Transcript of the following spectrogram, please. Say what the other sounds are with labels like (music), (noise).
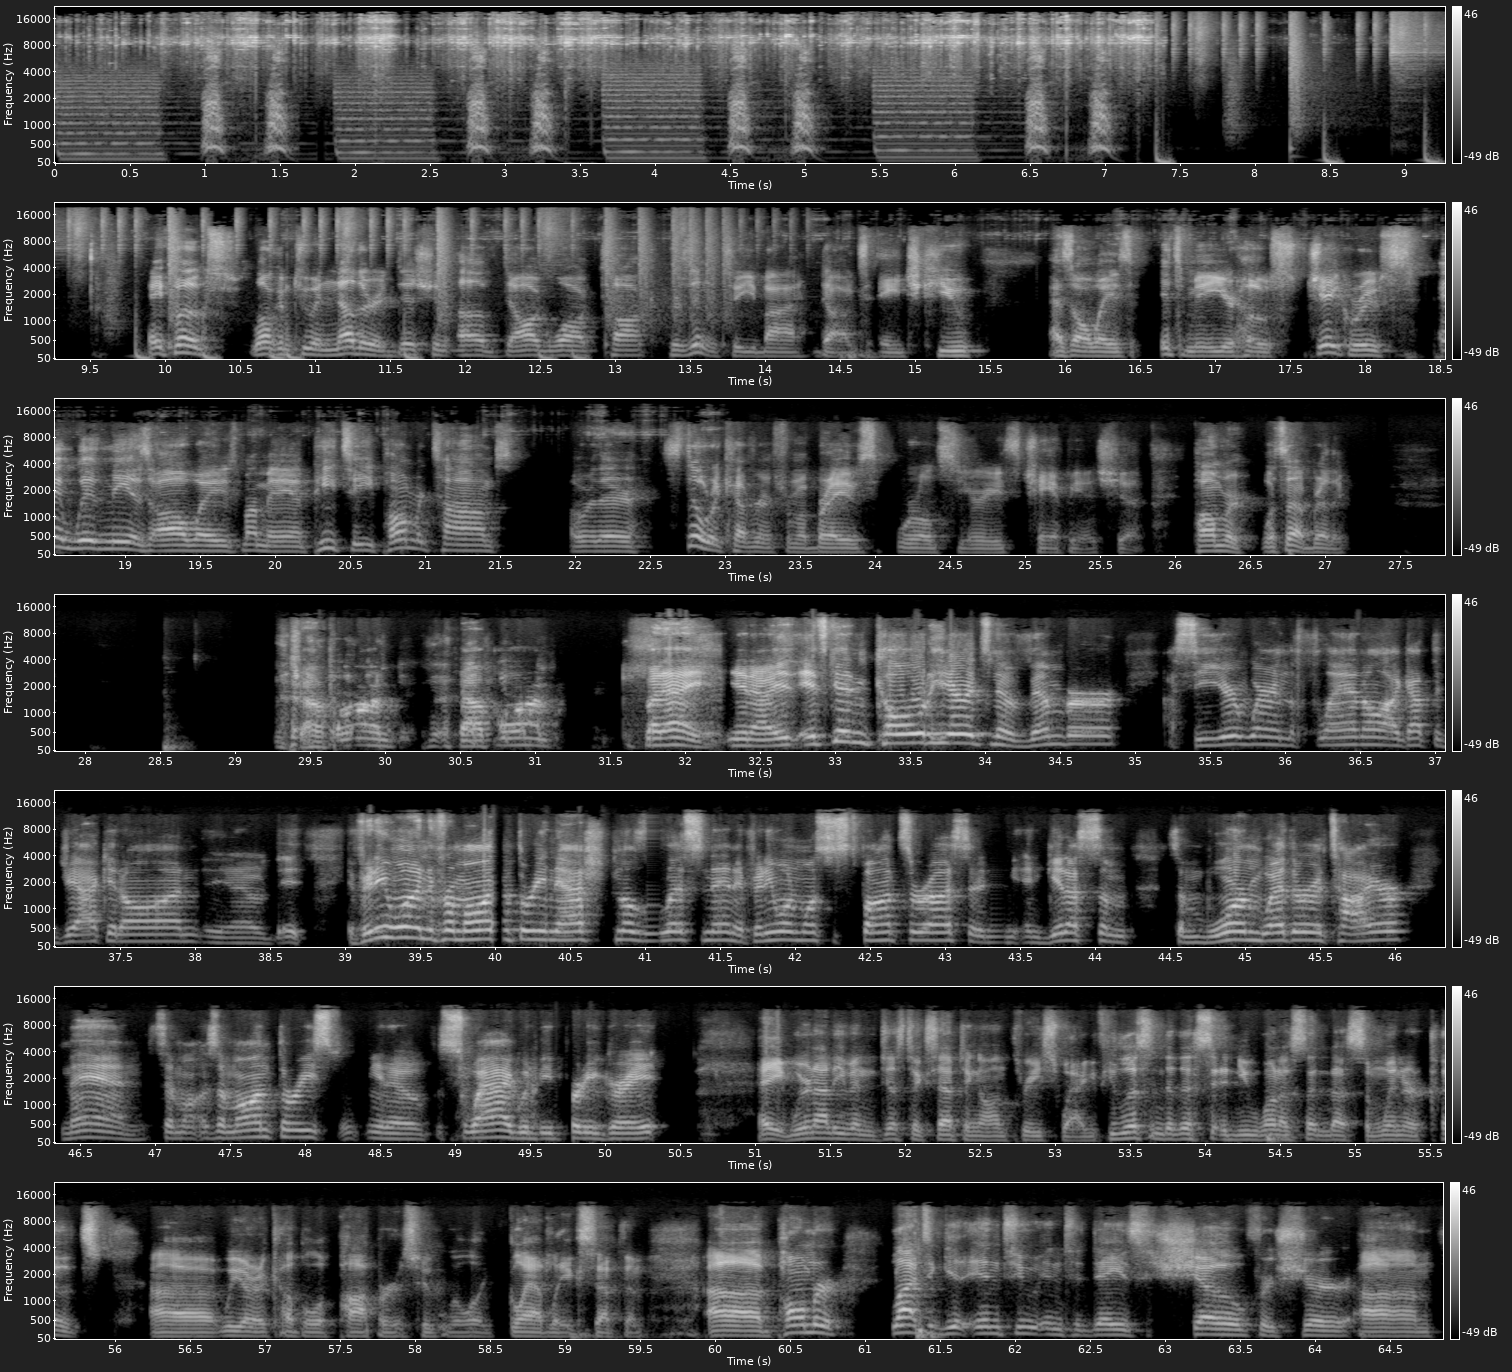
Hey, folks, welcome to another edition of Dog Walk Talk presented to you by Dawgs HQ. As always, it's me, your host, Jake Roos, and with me, as always, my man, PT Palmer Thombs over there, still recovering from a Braves World Series championship. Palmer, what's up, brother? Chop on, chop on. But hey, you know, it, it's getting cold here. It's November. I see you're wearing the flannel. I got the jacket on. You know, it, if anyone from On Three Nationals listening, if anyone wants to sponsor us and, and get us some some warm weather attire, man, some some On Three, you know, swag would be pretty great. Hey, we're not even just accepting on three swag. If you listen to this and you want to send us some winter coats, uh, we are a couple of poppers who will gladly accept them. Uh, Palmer, lot to get into in today's show for sure. Um,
